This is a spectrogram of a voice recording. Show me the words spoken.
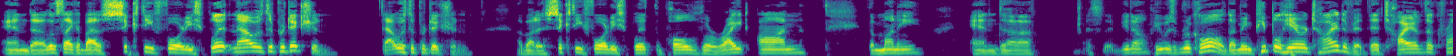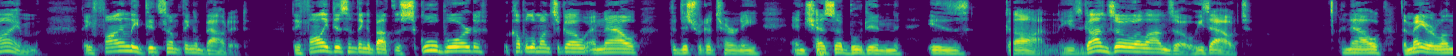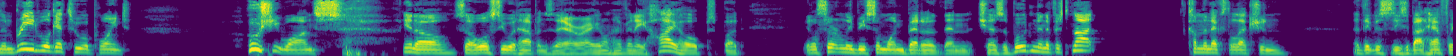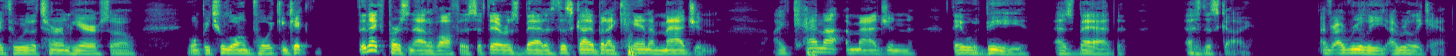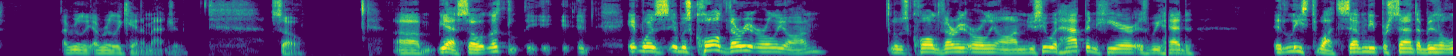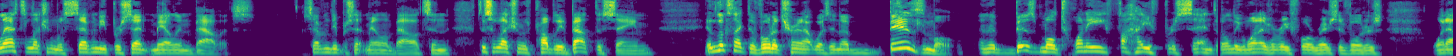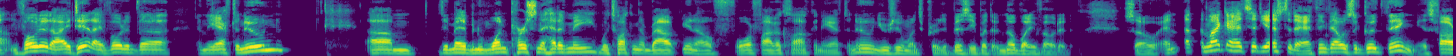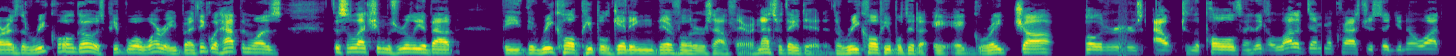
And uh, looks like about a 60 40 split. And that was the prediction. That was the prediction. About a 60 40 split. The polls were right on the money. And, uh, you know, he was recalled. I mean, people here are tired of it. They're tired of the crime. They finally did something about it. They finally did something about the school board a couple of months ago, and now the district attorney and Chesa Boudin is gone. He's gonzo alonzo. He's out. Now the mayor, London Breed, will get to appoint who she wants, you know, so we'll see what happens there. I don't have any high hopes, but it'll certainly be someone better than Chesa Boudin. And if it's not, come the next election, I think this is he's about halfway through the term here, so it won't be too long before we can kick the next person out of office if they're as bad as this guy. But I can't imagine, I cannot imagine they would be as bad as this guy. I, I really, I really can't. I really, I really can't imagine. So, um, yeah. So let's. It, it, it was it was called very early on. It was called very early on. You see, what happened here is we had at least what seventy percent. I mean, the last election was seventy percent mail-in ballots, seventy percent mail-in ballots, and this election was probably about the same. It looks like the voter turnout was an abysmal, an abysmal 25%. Only one of every four registered voters went out and voted. I did. I voted the in the afternoon. Um, there may have been one person ahead of me. We're talking about you know four or five o'clock in the afternoon. Usually when it's pretty busy, but nobody voted. So and and like I had said yesterday, I think that was a good thing as far as the recall goes. People were worried, but I think what happened was this election was really about the the recall people getting their voters out there, and that's what they did. The recall people did a, a great job. Voters out to the polls. And I think a lot of Democrats just said, you know what,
